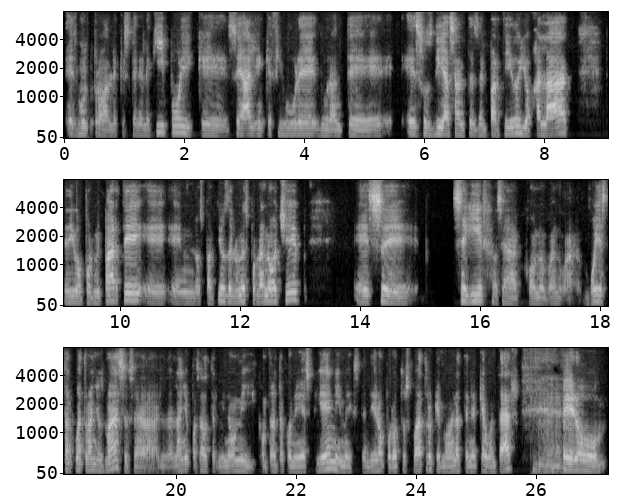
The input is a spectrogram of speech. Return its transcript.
es muy probable que esté en el equipo y que sea alguien que figure durante esos días antes del partido y ojalá, te digo, por mi parte, eh, en los partidos de lunes por la noche, es eh, seguir, o sea, con, bueno, voy a estar cuatro años más, o sea, el, año pasado terminó mi contrato con ESPN y me extendieron por otros cuatro que me van a tener que aguantar, pero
